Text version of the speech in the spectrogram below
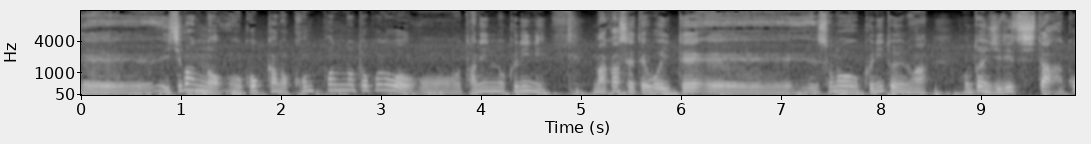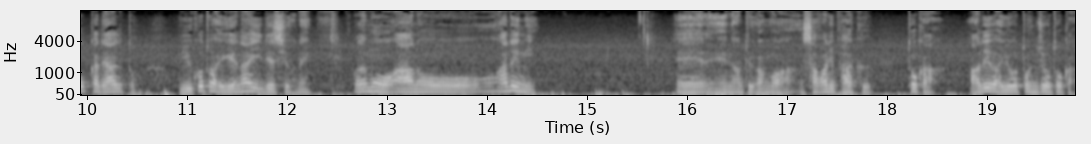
えー、一番の国家の根本のところを他人の国に任せておいて、えー、その国というのは本当に自立した国家であるということは言えないですよね。これもあのある意味、えー、なんというか、まあ、サファリパークとかあるいは養豚場とか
